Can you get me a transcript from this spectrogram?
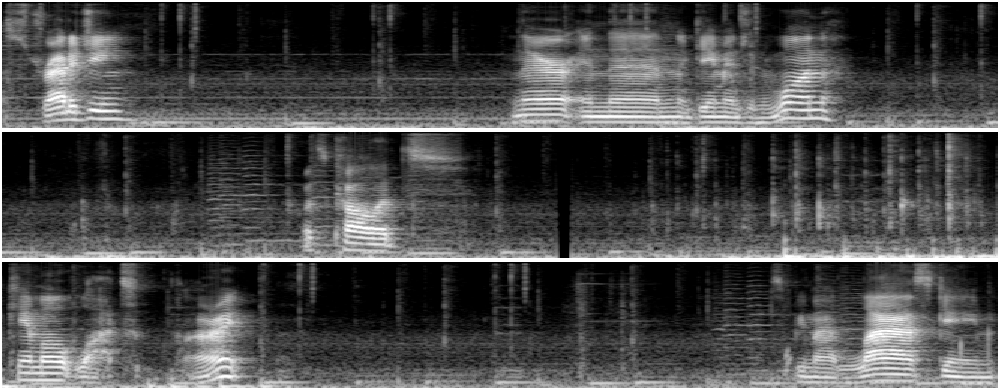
strategy. There, and then game engine 1. Let's call it Camelot. Alright. This will be my last game.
